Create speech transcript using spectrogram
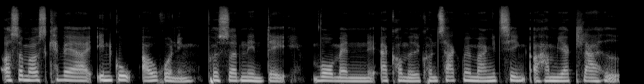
og som også kan være en god afrunding på sådan en dag, hvor man er kommet i kontakt med mange ting og har mere klarhed,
